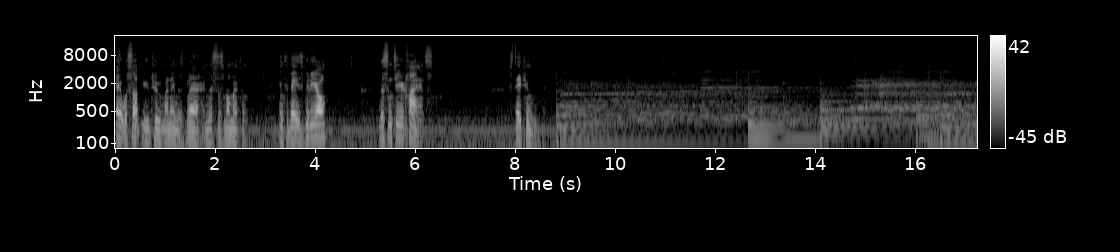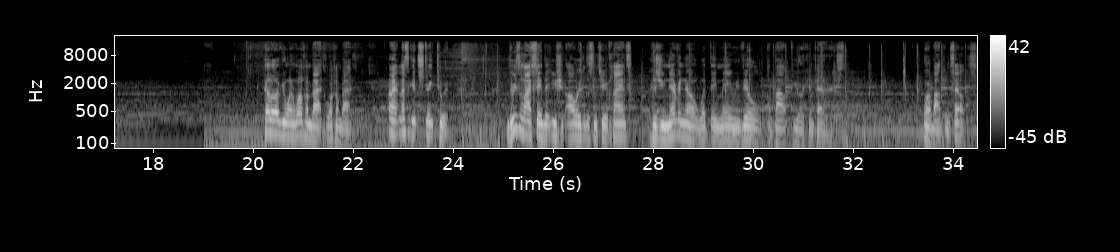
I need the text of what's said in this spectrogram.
Hey, what's up YouTube? My name is Blair and this is Momentum. In today's video, listen to your clients. Stay tuned. Hello everyone, welcome back, welcome back. All right, let's get straight to it. The reason why I say that you should always listen to your clients because you never know what they may reveal about your competitors or about themselves.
